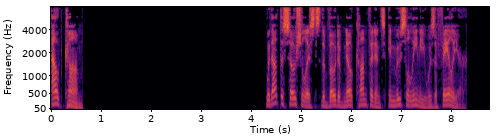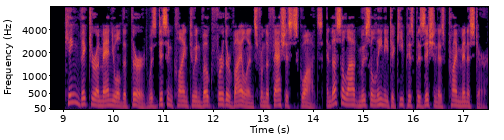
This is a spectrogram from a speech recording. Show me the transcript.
Outcome Without the Socialists the vote of no confidence in Mussolini was a failure. King Victor Emmanuel III was disinclined to invoke further violence from the fascist squads, and thus allowed Mussolini to keep his position as prime minister.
